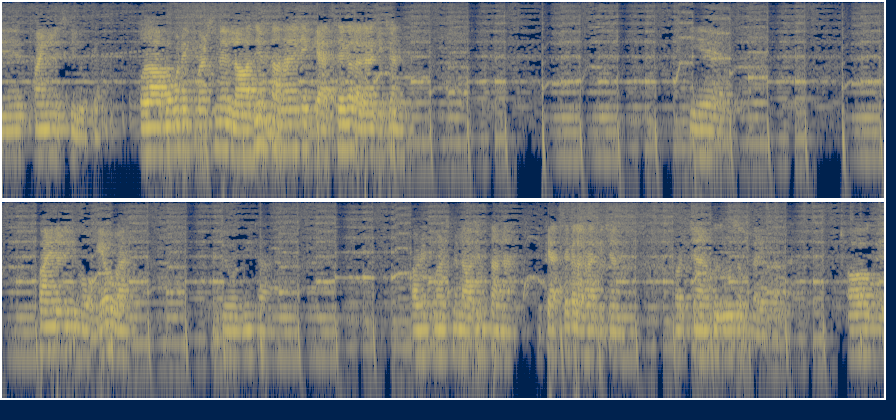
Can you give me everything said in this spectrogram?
ये फाइनल इसकी लुक है। और आप लोगों ने कमेंट्स में लाजिम बताना है कि कैसे का लगा किचन ये फाइनली हो गया हुआ है। जो भी था। और कमेंट्स में लाजिम बताना है कि कैसे का लगा किचन और चैनल को ज़रूर सब्सक्राइब करना है। ओके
